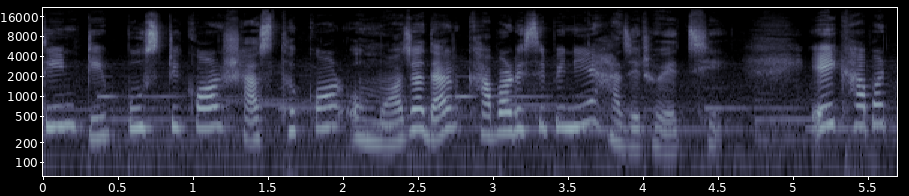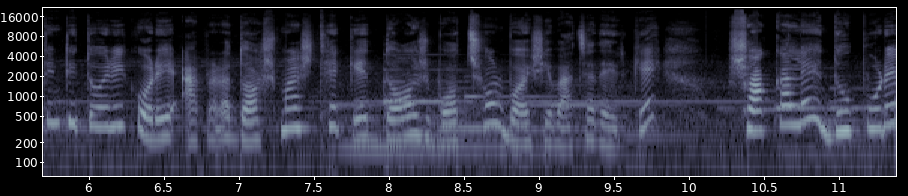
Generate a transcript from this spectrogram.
তিনটি পুষ্টিকর, স্বাস্থ্যকর ও মজাদার খাবার রেসিপি নিয়ে হাজির হয়েছি। এই খাবার তিনটি তৈরি করে আপনারা দশ মাস থেকে দশ বছর বয়সী বাচ্চাদেরকে সকালে, দুপুরে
